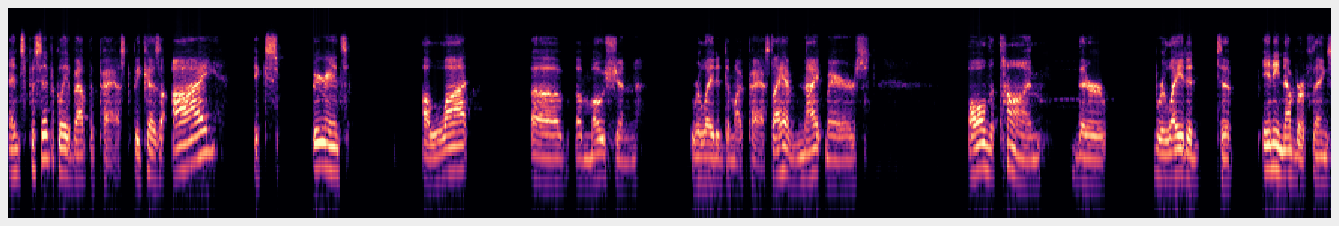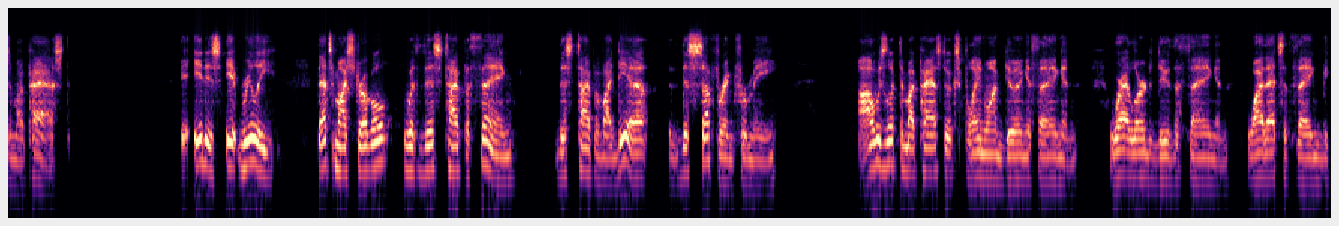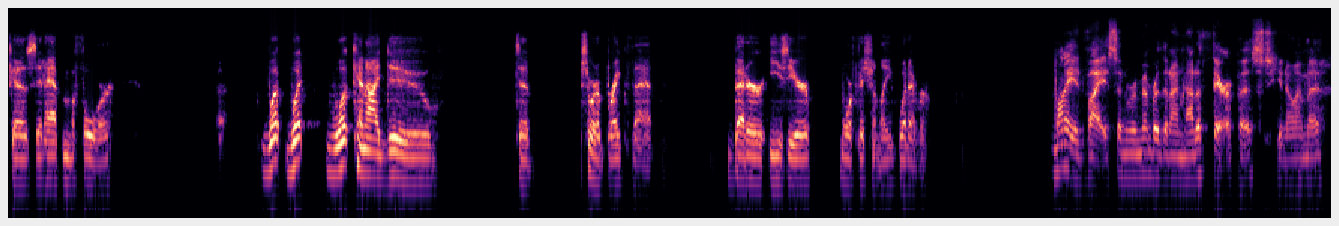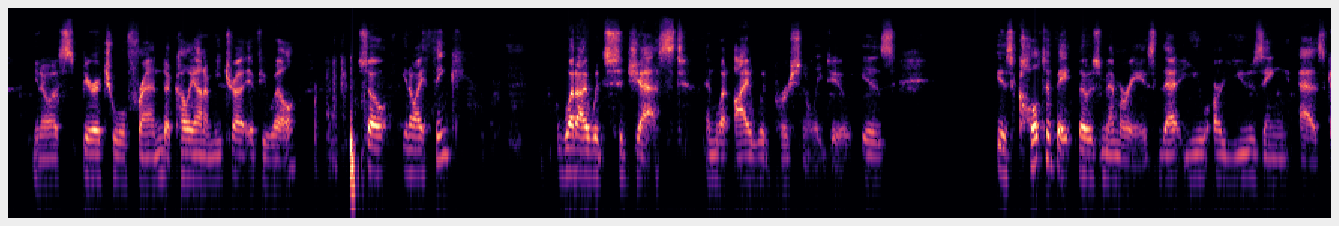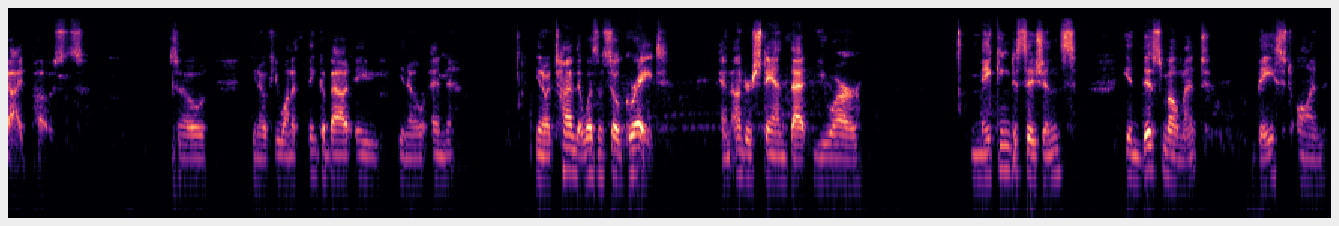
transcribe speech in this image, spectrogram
and specifically about the past because i experience a lot of emotion related to my past. I have nightmares all the time that are related to any number of things in my past. It is it really that's my struggle with this type of thing this type of idea this suffering for me. I always look to my past to explain why i'm doing a thing and where i learned to do the thing and why that's a thing because it happened before what what what can i do to sort of break that better, easier, more efficiently, whatever? My advice, and remember that I'm not a therapist, you know, I'm a you know, a spiritual friend, a Kalyana Mitra, if you will. So, you know, I think what I would suggest and what I would personally do is is cultivate those memories that you are using as guideposts. So, you know, if you want to think about a, you know, an, you know, a time that wasn't so great and understand that you are making decisions in this moment based on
